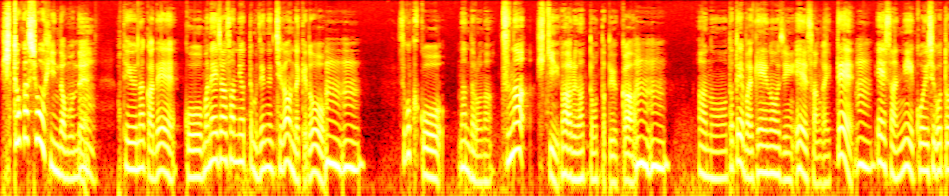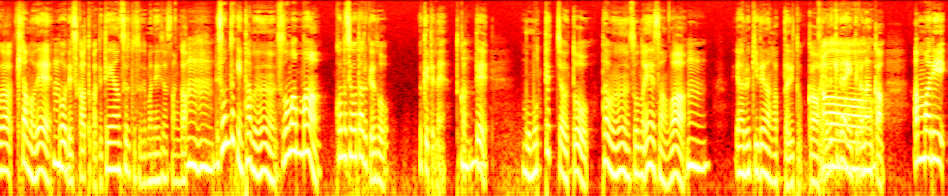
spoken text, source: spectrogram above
人が商品だもんね。うんっていう中で、こう、マネージャーさんによっても全然違うんだけど、うんうん。すごくこう、なんだろうな、綱引きがあるなって思ったというか、うんうん。あの、例えば芸能人 A さんがいて、うん。A さんにこういう仕事が来たので、うん。どうですかとかって提案するとするマネージャーさんが。うんうん。で、その時に多分、そのまんま、こんな仕事あるけど、受けてね、とかって、もう持ってっちゃうと、多分、その A さんはう、ん。やる気出なかったりとか、ー。やる気出ないっていうか、なんか、あんまり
